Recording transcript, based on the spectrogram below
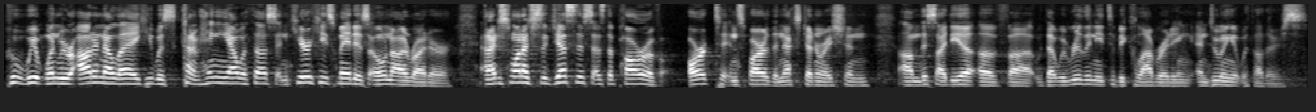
who, we, when we were out in LA, he was kind of hanging out with us, and here he's made his own EyeWriter. And I just want to suggest this as the power of art to inspire the next generation. Um, this idea of uh, that we really need to be collaborating and doing it with others.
